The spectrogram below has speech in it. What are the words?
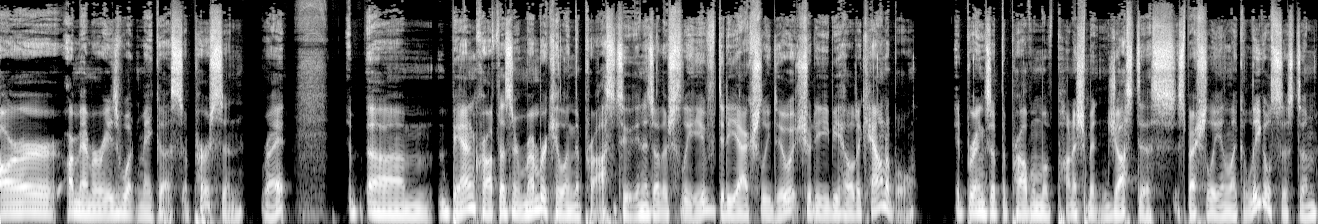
are our memories what make us a person, right? Um, Bancroft doesn't remember killing the prostitute in his other sleeve. Did he actually do it? Should he be held accountable? It brings up the problem of punishment and justice, especially in like a legal system.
